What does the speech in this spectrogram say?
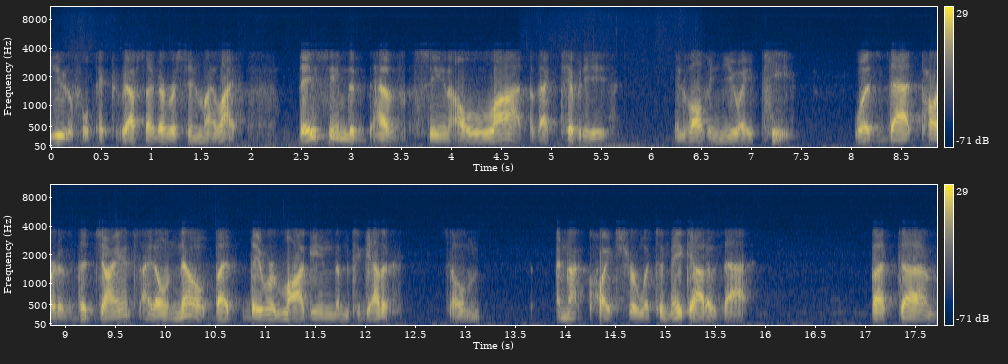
beautiful pictographs I've ever seen in my life. They seem to have seen a lot of activity involving UAP. Was that part of the giants? I don't know, but they were logging them together. So I'm not quite sure what to make out of that. But um,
